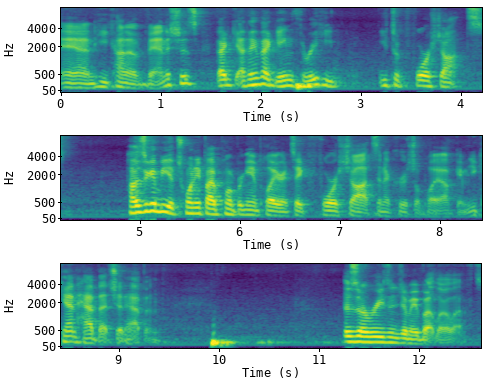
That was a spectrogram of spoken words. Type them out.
and he kind of vanishes. That I think that game three he he took four shots. How's he gonna be a twenty five point per game player and take four shots in a crucial playoff game? You can't have that shit happen. There's a reason Jimmy Butler left.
